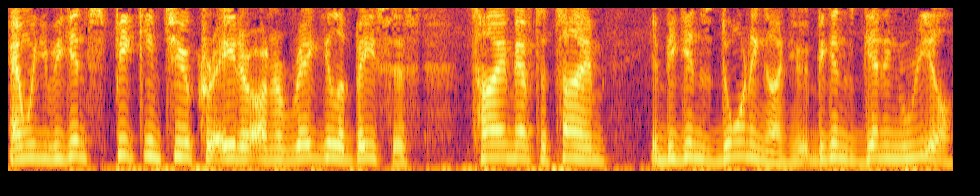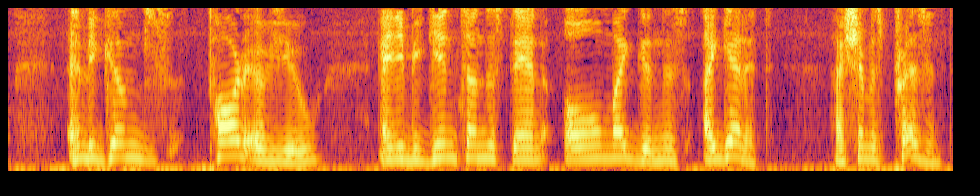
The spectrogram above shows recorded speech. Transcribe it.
And when you begin speaking to your Creator on a regular basis, time after time, it begins dawning on you. It begins getting real and becomes part of you. And you begin to understand, oh my goodness, I get it. Hashem is present.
